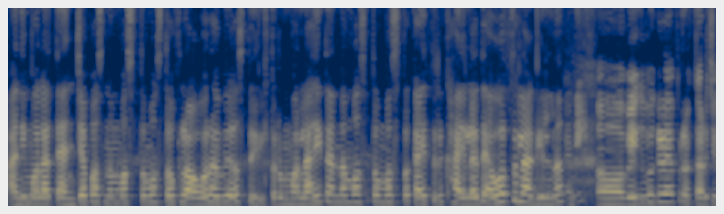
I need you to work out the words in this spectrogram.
आणि मला त्यांच्यापासून मस्त मस्त फ्लॉवर हवे असतील तर मलाही त्यांना मस्त मस्त काहीतरी खायला द्यावंच लागेल ना. आणि वेगवेगळ्या प्रकारचे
